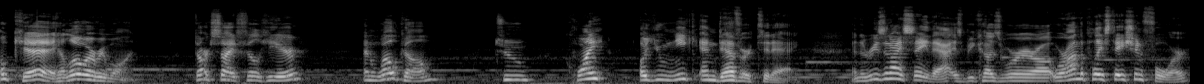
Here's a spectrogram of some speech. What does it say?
Okay, hello everyone. DarkSydePhil here, and welcome to quite a unique endeavor today. And the reason I say that is because we're uh, we're on the PlayStation 4,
